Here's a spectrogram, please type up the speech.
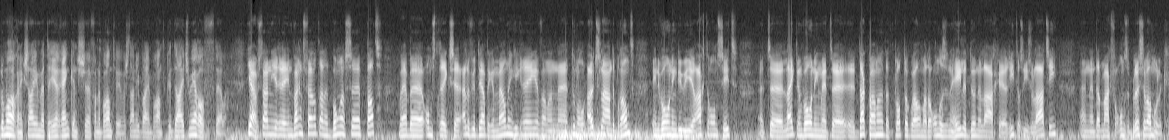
Goedemorgen, ik sta hier met de heer Renkens eh, van de brandweer. We staan hier bij een brand. Kunt u daar iets meer over vertellen? Ja, we staan hier eh, in Warnsveld aan het Bongerspad. We hebben omstreeks 11.30 uur een melding gekregen van een toen al uitslaande brand in de woning die u hier achter ons ziet. Het uh, lijkt een woning met uh, dakpannen, dat klopt ook wel, maar daaronder zit een hele dunne laag riet als isolatie. En dat maakt voor ons het blussen wel moeilijk.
